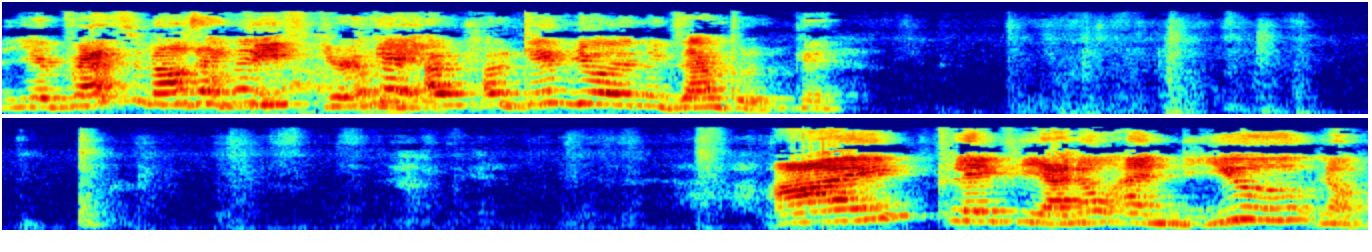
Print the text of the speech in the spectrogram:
Your breath smells like beef jerky. Okay, I'll, I'll give you an example. Okay. I play piano and you no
